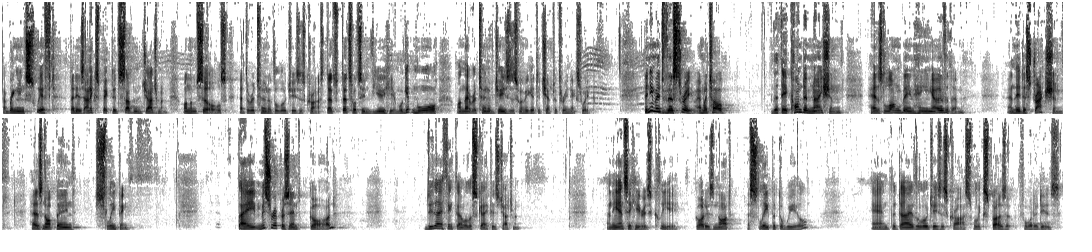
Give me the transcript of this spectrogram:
are bringing swift that is, unexpected, sudden judgment on themselves at the return of the Lord Jesus Christ. That's, that's what's in view here. And we'll get more on that return of Jesus when we get to chapter 3 next week. Then you move to verse 3, and we're told that their condemnation has long been hanging over them, and their destruction has not been sleeping. They misrepresent God do they think they will escape his judgment? And the answer here is clear God is not asleep at the wheel, and the day of the Lord Jesus Christ will expose it for what it is.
